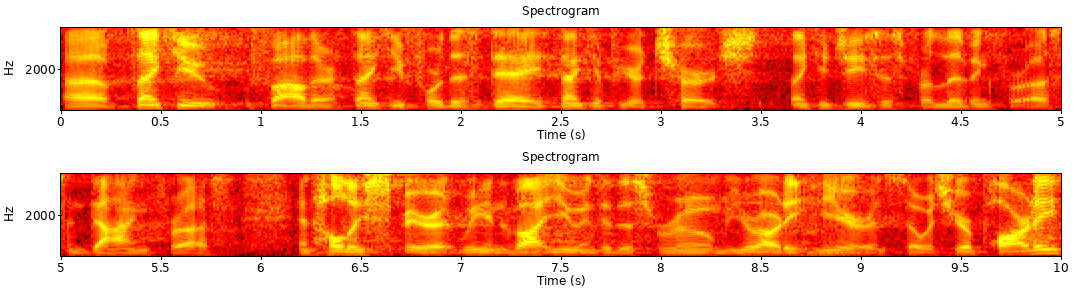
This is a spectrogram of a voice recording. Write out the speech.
Uh, thank you, Father. Thank you for this day. Thank you for your church. Thank you, Jesus, for living for us and dying for us. And Holy Spirit, we invite you into this room. You're already here, and so it's your party.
